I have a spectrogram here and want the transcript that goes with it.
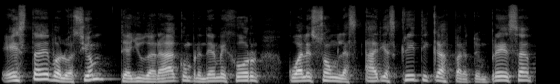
Esta evaluación te ayudará a comprender mejor cuáles son las áreas críticas para tu empresa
